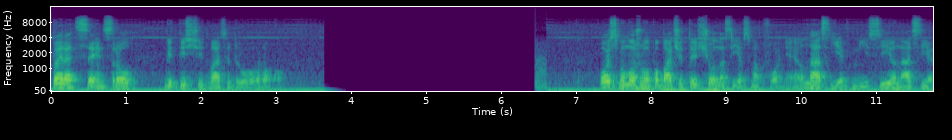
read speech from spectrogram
перед Saints Row 2022 року. Ось ми можемо побачити, що у нас є в смартфоні. У нас є місії, у нас є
